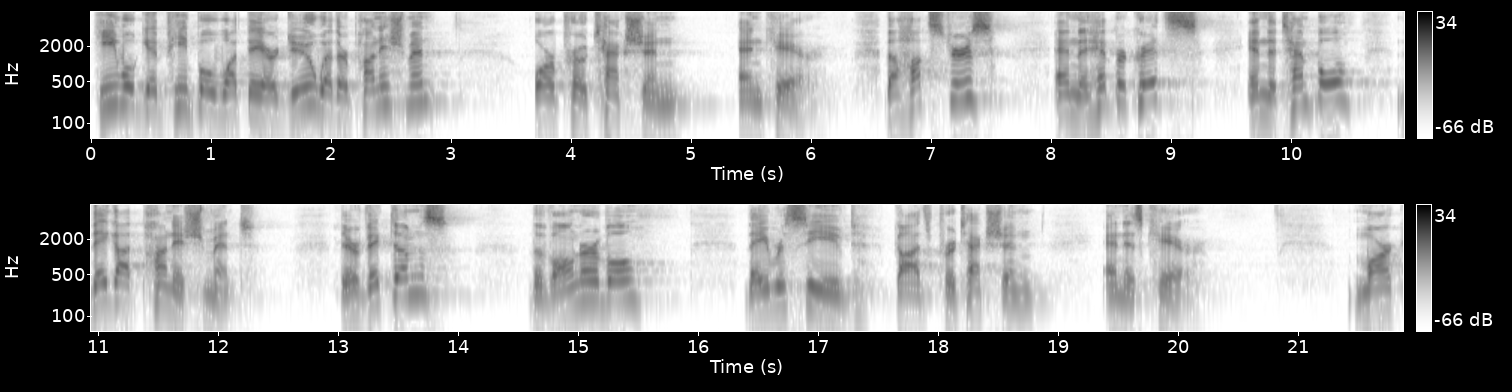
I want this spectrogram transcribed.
he will give people what they are due, whether punishment or protection and care. The hucksters and the hypocrites in the temple, they got punishment. Their victims, the vulnerable, they received God's protection and his care. Mark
